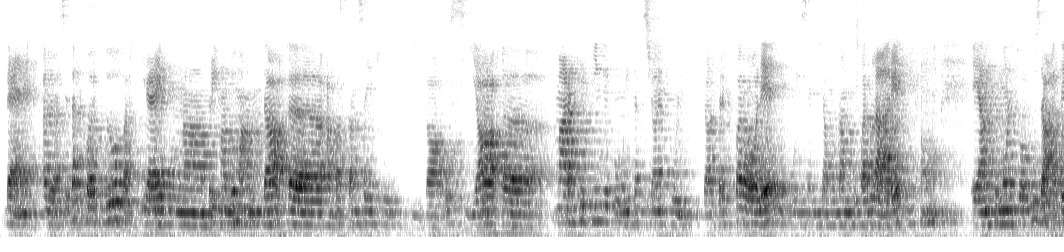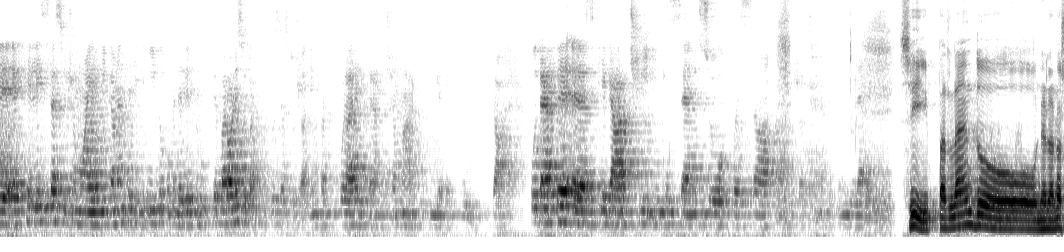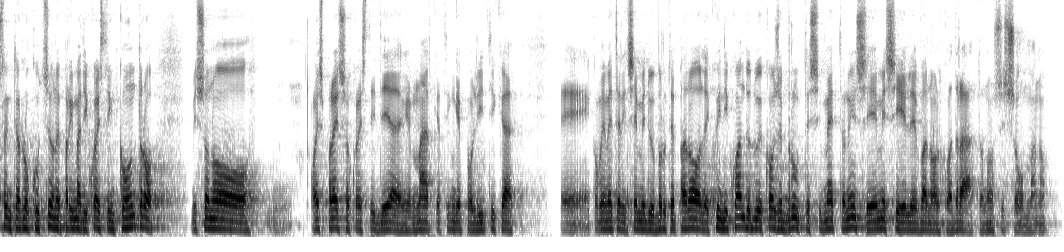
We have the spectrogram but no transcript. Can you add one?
Bene, allora se d'accordo partirei con una prima domanda eh, abbastanza introduttiva, ossia eh, marketing, comunicazione e politica, tre parole di cui sentiamo tanto parlare diciamo, e anche molto abusate e che lei stesso diciamo, ha ironicamente definito come delle brutte parole, soprattutto se associate in particolare riferendoci a marketing e politica. Potrebbe eh, spiegarci in che senso questa associazione secondo lei? Sì, parlando nella nostra interlocuzione prima di questo incontro mi sono, ho espresso questa idea che marketing e politica è come mettere insieme due brutte parole, quindi quando due cose brutte si mettono insieme si elevano al quadrato, non si sommano.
